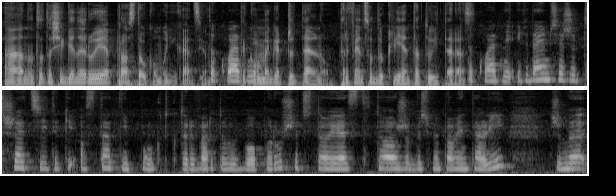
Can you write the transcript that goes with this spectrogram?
a no to to się generuje prostą komunikacją. Dokładnie. Taką mega czytelną, trafiającą do klienta tu i teraz. Dokładnie. I wydaje mi się, że trzeci, taki ostatni punkt, który warto by było poruszyć, to jest to, żebyśmy pamiętali, że my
